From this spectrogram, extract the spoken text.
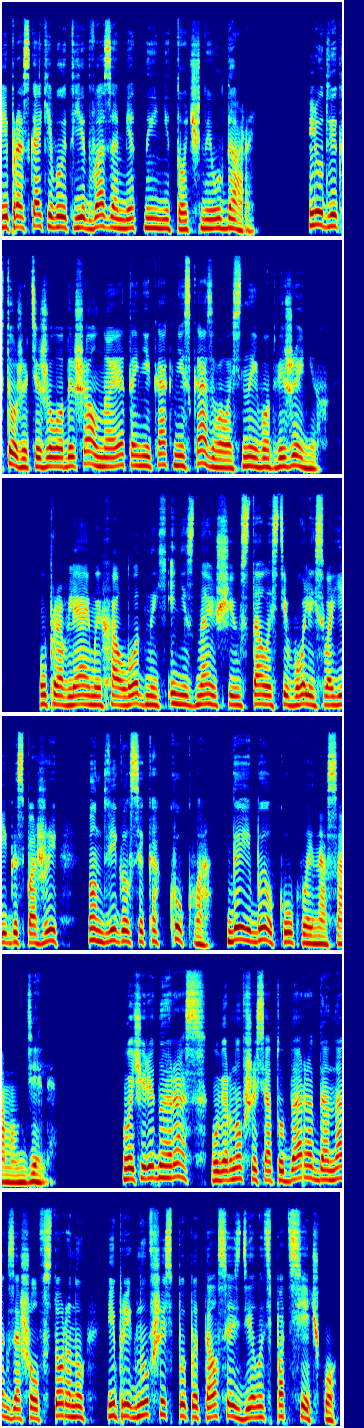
и проскакивают едва заметные неточные удары. Людвиг тоже тяжело дышал, но это никак не сказывалось на его движениях. Управляемый холодной и не знающей усталости волей своей госпожи, он двигался как кукла, да и был куклой на самом деле. В очередной раз, увернувшись от удара, Данак зашел в сторону и, пригнувшись, попытался сделать подсечку.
